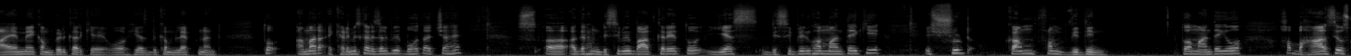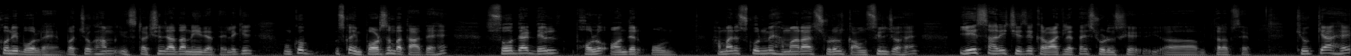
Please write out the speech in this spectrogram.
I M A complete करके वो ही हैज़ बिकम लेफ्टिनेंट तो हमारा एकेडमिक्स का रिज़ल्ट भी बहुत अच्छा है। अगर हम डिसिप्लिन बात करें तो यस डिसिप्लिन को हम मानते हैं कि it should come from within तो हम मानते हैं कि वो हम बाहर से उसको नहीं बोल रहे हैं। बच्चों को हम इंस्ट्रक्शन ज़्यादा नहीं देते लेकिन उनको उसका इंपॉर्टेंस बताते हैं so that they will follow on their own हमारे स्कूल में हमारा स्टूडेंट काउंसिल जो है ये सारी चीज़ें करवा के लेता है स्टूडेंट्स के तरफ़ से। क्यों क्या है,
